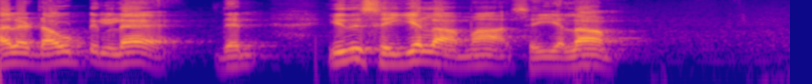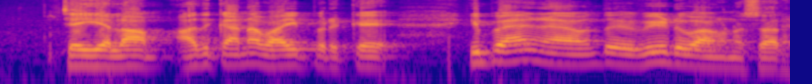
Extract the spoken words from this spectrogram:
அதில் டவுட் இல்லை. தென் இது செய்யலாமா? செய்யலாம். செய்யலாம். அதுக்கான வாய்ப்பு இருக்குது இப்போ நான் வந்து வீடு வாங்கணும் சார்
